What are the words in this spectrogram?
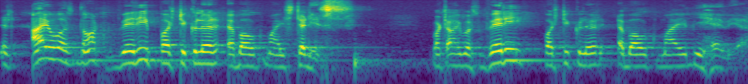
that I was not very particular about my studies, but I was very particular about my behavior.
